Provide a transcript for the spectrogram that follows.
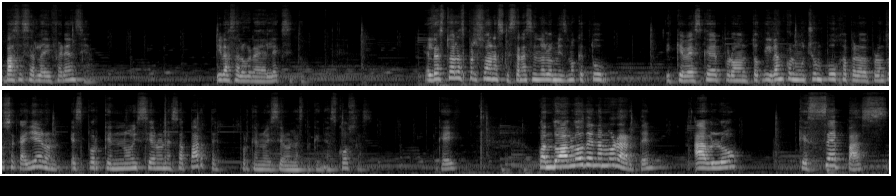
vas a hacer la diferencia y a lograr el éxito. El resto de las personas que están haciendo lo mismo que tú y que ves que de pronto iban con mucho empuje, pero de pronto se cayeron, es porque no hicieron esa parte, porque no hicieron las pequeñas cosas. ¿Ok? Cuando hablo de enamorarte, hablo que sepas,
